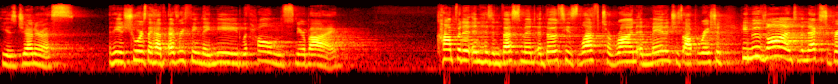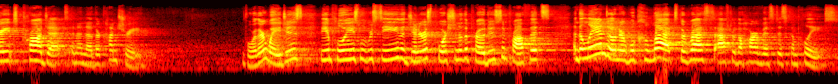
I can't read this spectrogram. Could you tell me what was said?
He is generous, and he ensures they have everything they need with homes nearby. Confident in his investment and those he's left to run and manage his operation, he moves on to the next great project in another country. For their wages, the employees will receive a generous portion of the produce and profits, and the landowner will collect the rest after the harvest is complete.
